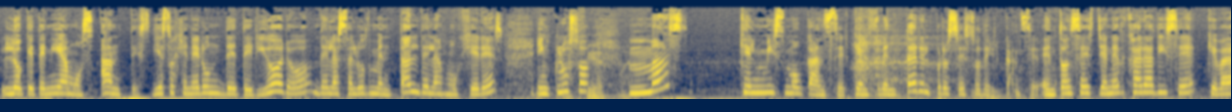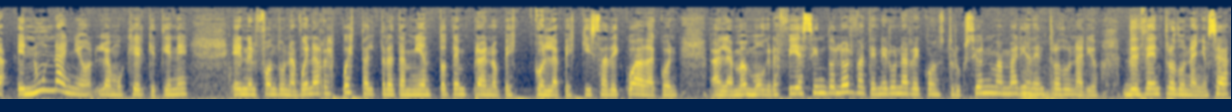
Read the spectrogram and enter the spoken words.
lo que teníamos antes y eso genera un deterioro de la salud mental de las mujeres, incluso Así es, bueno. más que el mismo cáncer, que enfrentar el proceso del cáncer. Entonces, Janet Jara dice que va en un año la mujer que tiene en el fondo una buena respuesta al tratamiento temprano con la pesquisa adecuada, con a la mamografía sin dolor, va a tener una reconstrucción mamaria dentro de un año, desde dentro de un año. O sea,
